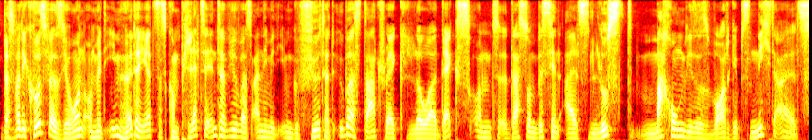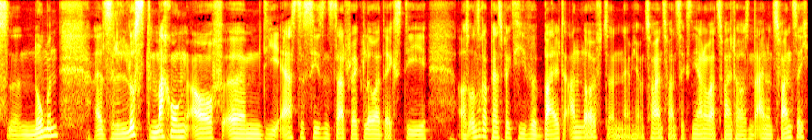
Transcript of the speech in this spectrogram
Das war die Kurzversion und mit ihm hört er jetzt das komplette Interview, was Andy mit ihm geführt hat über Star Trek Lower Decks und äh, das so ein bisschen als Lustmachung, dieses Wort gibt es nicht als äh, Nomen, als Lustmachung auf ähm, die erste Season Star Trek Lower Decks, die aus unserer Perspektive bald anläuft, nämlich am 22. Januar 2021.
